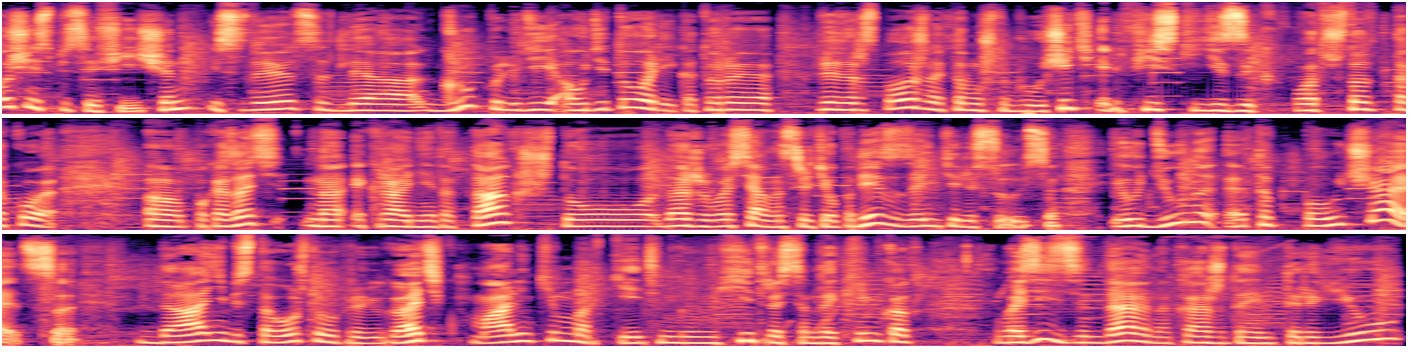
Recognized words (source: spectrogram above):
очень специфичен и создается для группы людей, аудитории, которые предрасположены к тому, чтобы учить эльфийский язык. Вот что-то такое. Э, показать на экране это так, что даже Васяна с третьего подъезда заинтересуется. И у Дюны это получается. Да, не без того, чтобы прибегать к маленьким маркетинговым хитростям, таким как возить Зиндаю на каждое интервью,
